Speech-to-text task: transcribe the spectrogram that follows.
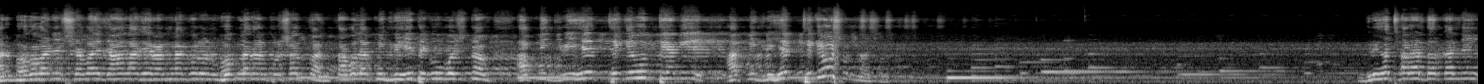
আর ভগবানের সেবায় যা লাগে রান্না করুন, ভোগ লাগান, প্রসাদ পান তাহলে আপনি গৃহে থেকেও বৈষ্ণব, আপনি গৃহের থেকেও ত্যাগী, আপনি গৃহের থেকেও সন্ন্যাসী। গৃহ ছাড়ার দরকার নেই।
